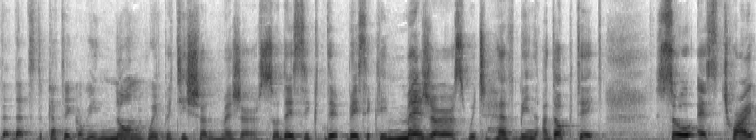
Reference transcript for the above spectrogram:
th that's the category non-repetition measures. So basically measures which have been adopted so as try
